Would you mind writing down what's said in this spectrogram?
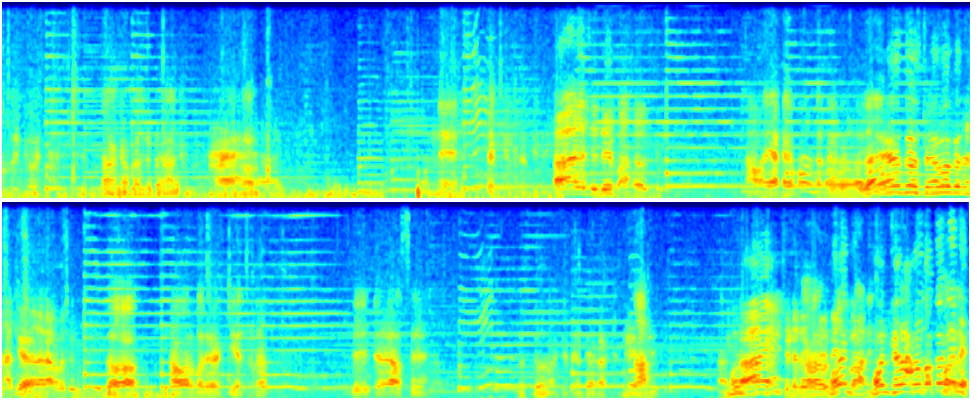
আরে তুই দে হাজার আমার একাই পাঁচ দোস্ত এবার করে আজকে হাজার আমরা দিবি তো খাওয়ার পরে কি আছে না যেটা আছে না আয় সেটা দেখো ফোন খেলা আমার কথা নেই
